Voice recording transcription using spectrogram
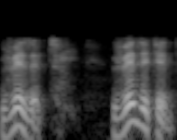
visit visited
